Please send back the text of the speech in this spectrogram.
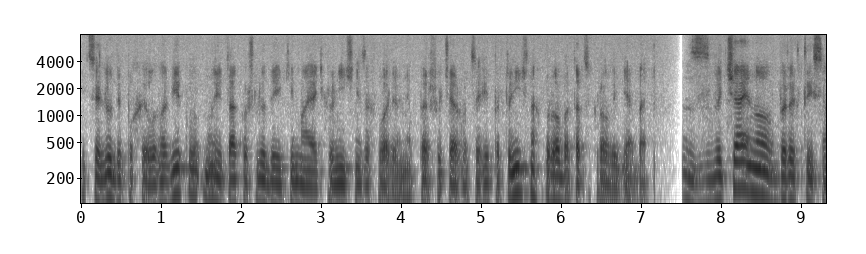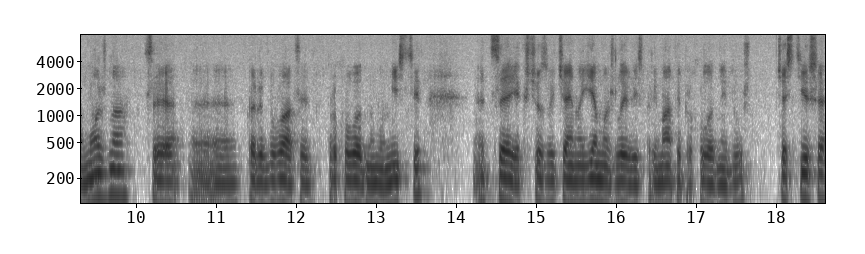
і це люди похилого віку, ну і також люди, які мають хронічні захворювання. В першу чергу це гіпертонічна хвороба та цукровий діабет. Звичайно, вберегтися можна, це е, перебувати в прохолодному місці. Це, якщо, звичайно, є можливість приймати прохолодний душ частіше,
